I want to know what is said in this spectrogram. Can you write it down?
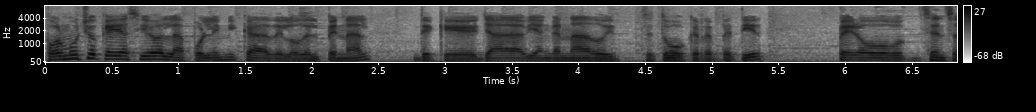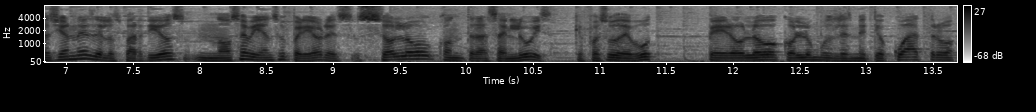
por mucho que haya sido la polémica de lo del penal, de que ya habían ganado y se tuvo que repetir, pero sensaciones de los partidos no se veían superiores, solo contra San Luis, que fue su debut, pero luego Columbus les metió cuatro,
